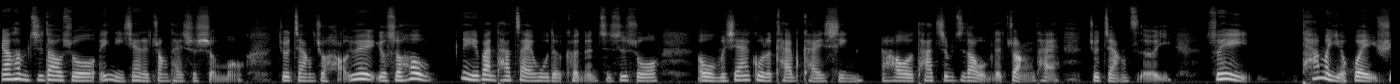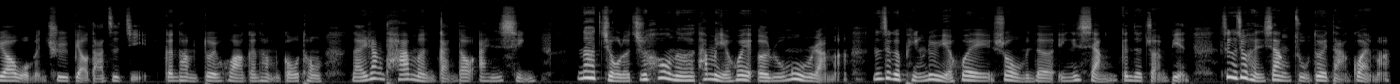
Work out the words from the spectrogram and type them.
让他们知道说，诶，你现在的状态是什么，就这样就好。因为有时候另一半他在乎的可能只是说，呃，我们现在过得开不开心，然后他知不知道我们的状态，就这样子而已。所以他们也会需要我们去表达自己，跟他们对话，跟他们沟通，来让他们感到安心。那久了之后呢，他们也会耳濡目染嘛。那这个频率也会受我们的影响，跟着转变。这个就很像组队打怪嘛，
